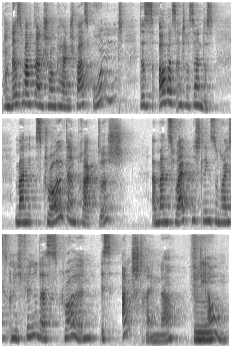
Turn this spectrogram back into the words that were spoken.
Und das macht dann schon keinen Spaß. Und das ist auch was Interessantes. Man scrollt dann praktisch, aber man swipet nicht links und rechts. Und ich finde, das Scrollen ist anstrengender für die Augen.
